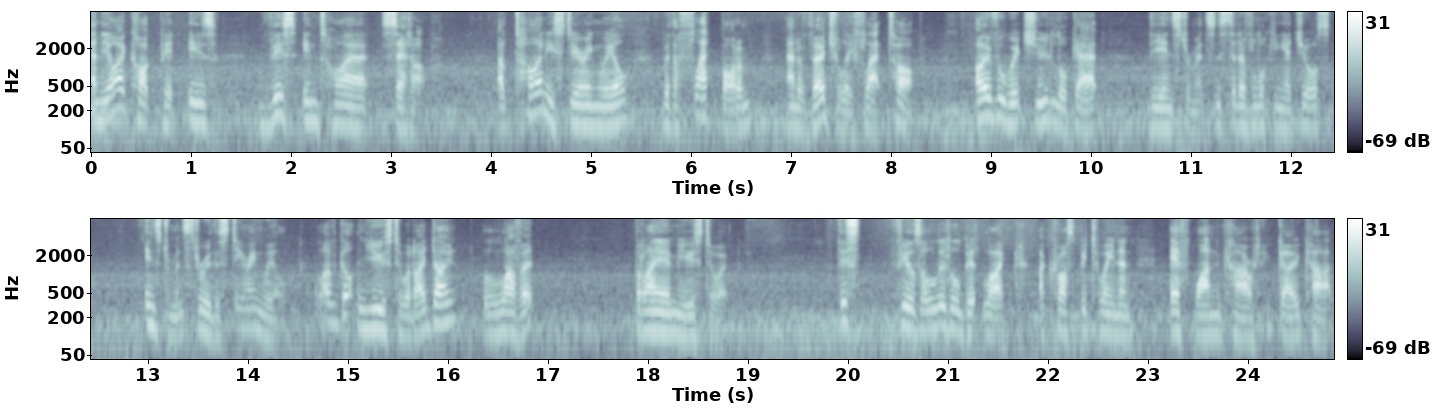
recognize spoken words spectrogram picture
And the i-Cockpit is this entire setup. A tiny steering wheel with a flat bottom and a virtually flat top over which you look at the instruments instead of looking at your instruments through the steering wheel. I've gotten used to it. I don't love it, but I am used to it. This feels a little bit like a cross between an F1 car and a go-kart.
